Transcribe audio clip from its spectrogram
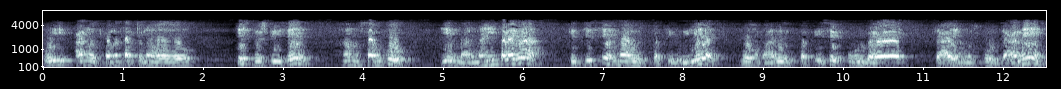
कोई अनुत्पन्न तत्व न हो, इस दृष्टि से हम सबको ये मानना ही पड़ेगा कि जिससे हमारी उत्पत्ति हुई है, वो हमारी उत्पत्ति से पूर्व है, चाहे हम उसको जाने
